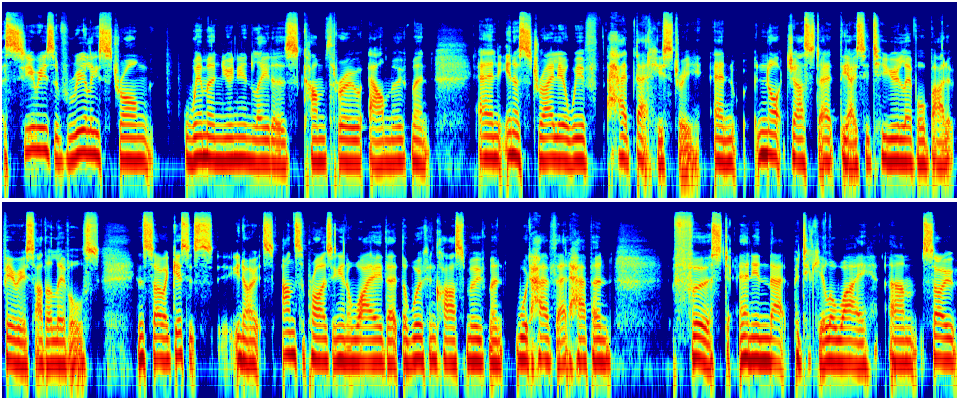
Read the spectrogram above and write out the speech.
a series of really strong women union leaders come through our movement. And in Australia, we've had that history, and not just at the ACTU level, but at various other levels. And so I guess it's, you know, it's unsurprising in a way that the working class movement would have that happen first and in that particular way. Um, so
